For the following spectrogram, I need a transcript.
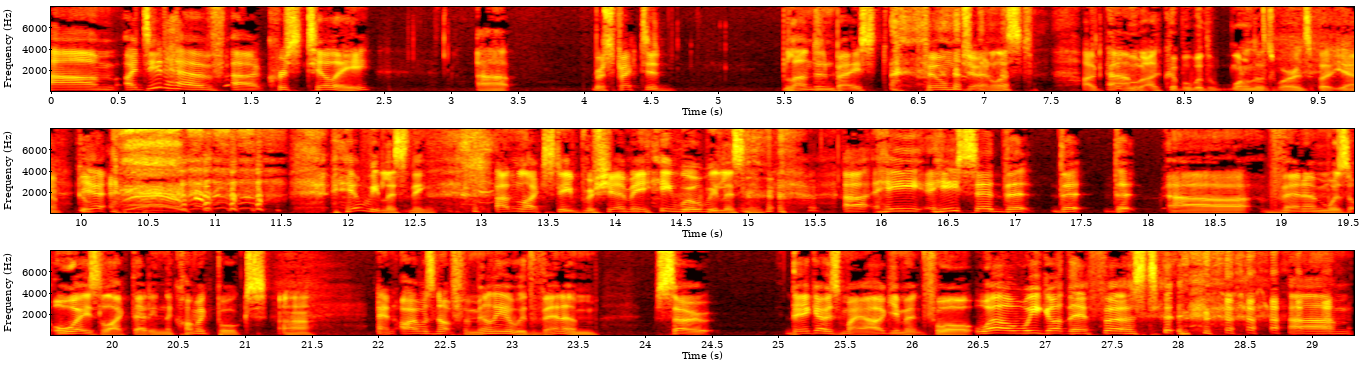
um, I did have uh, Chris Tilly, uh, respected London-based film journalist. I'd quibble, um, I'd quibble with one of those words, but yeah. Go- Yeah. He'll be listening. Unlike Steve Buscemi, he will be listening. Uh, he he said that that that uh, Venom was always like that in the comic books, Uh-huh. and I was not familiar with Venom, so there goes my argument for well, we got there first. um,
